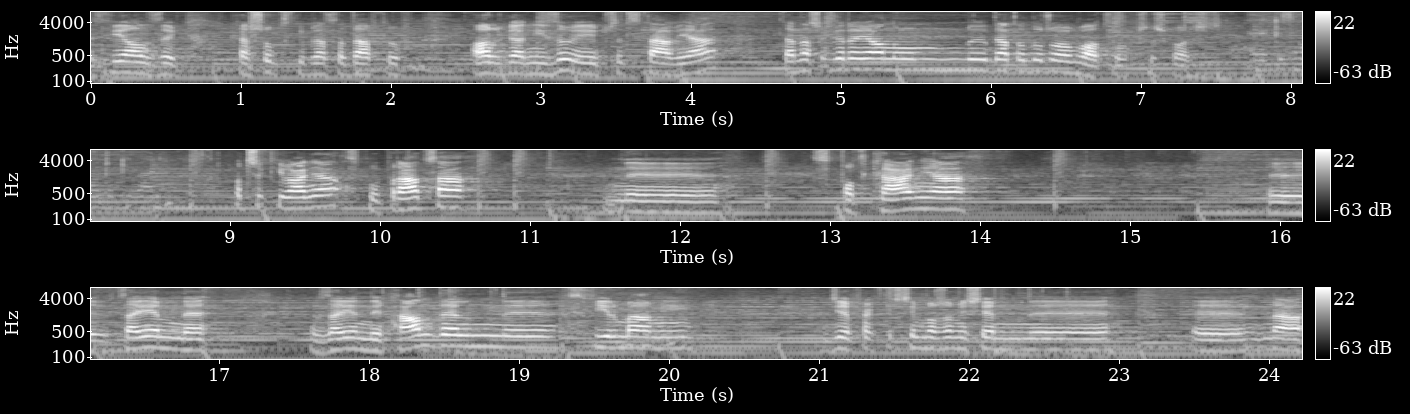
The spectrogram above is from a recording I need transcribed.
Związek Kaszubskich Pracodawców organizuje i przedstawia, dla naszego rejonu da to dużo owoców w przyszłości. A jakie są oczekiwania? Oczekiwania, współpraca, y, spotkania, y, wzajemne, wzajemny handel y, z firmami, gdzie faktycznie możemy się na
